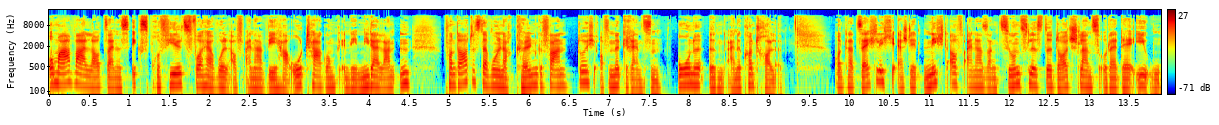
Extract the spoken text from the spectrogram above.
Omar war laut seines X-Profils vorher wohl auf einer WHO-Tagung in den Niederlanden. Von dort ist er wohl nach Köln gefahren durch offene Grenzen, ohne irgendeine Kontrolle. Und tatsächlich, er steht nicht auf einer Sanktionsliste Deutschlands oder der EU.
